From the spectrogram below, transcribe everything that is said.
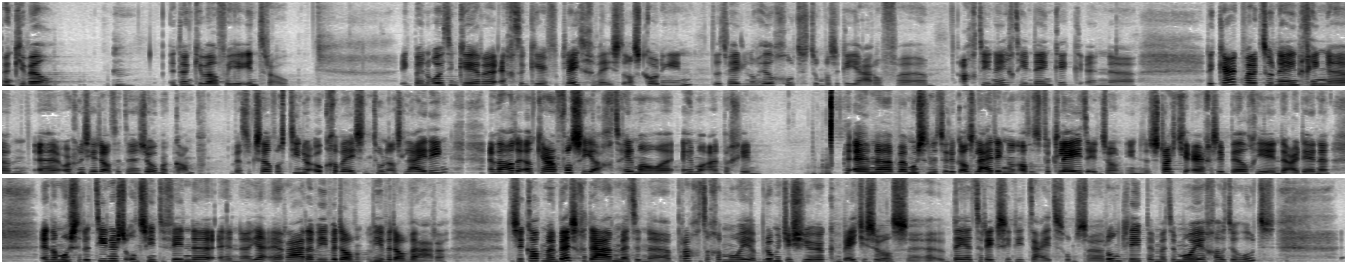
Dankjewel. En dankjewel voor je intro. Ik ben ooit een keer eh, echt een keer verkleed geweest als koningin. Dat weet ik nog heel goed. Toen was ik een jaar of uh, 18, 19 denk ik. En uh, de kerk waar ik toen heen ging organiseerde altijd een zomerkamp. Daar was ik zelf als tiener ook geweest en toen als leiding. En we hadden elk jaar een vossenjacht, helemaal, helemaal aan het begin. En uh, wij moesten natuurlijk als leiding dan altijd verkleed in zo'n in een stadje ergens in België in de Ardennen. En dan moesten de tieners ons zien te vinden en, uh, ja, en raden wie we, dan, wie we dan waren. Dus ik had mijn best gedaan met een uh, prachtige mooie bloemetjesjurk. Een beetje zoals Beatrix in die tijd soms rondliep en met een mooie grote hoed.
